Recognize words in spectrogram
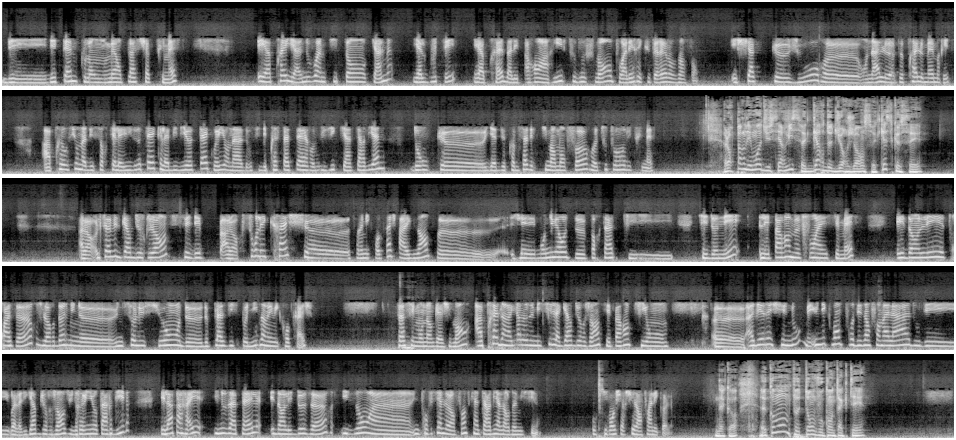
des, thèmes que l'on met en place chaque trimestre. Et après, il y a à nouveau un petit temps calme. Il y a le goûter. Et après, bah, les parents arrivent tout doucement pour aller récupérer leurs enfants. Et chaque euh, jour, euh, on a à peu près le même rythme. Après aussi, on a des sorties à la bibliothèque, à la bibliothèque. Vous voyez, on a aussi des prestataires musique qui interviennent. Donc, euh, il y a comme ça des petits moments forts euh, tout au long du trimestre. Alors parlez-moi du service garde d'urgence. Qu'est-ce que c'est? Alors, le service garde d'urgence, c'est des. Alors, sur les crèches, euh, sur les micro-crèches, par exemple, euh, j'ai mon numéro de portable qui, est donné. Les parents me font un SMS et dans les trois heures, je leur donne une, une solution de, de place disponible dans mes micro-crèches. Ça, c'est mon engagement. Après, dans la garde à domicile, la garde d'urgence, les parents qui ont euh, adhéré chez nous, mais uniquement pour des enfants malades ou des voilà des gardes d'urgence, une réunion tardive. Et là, pareil, ils nous appellent et dans les deux heures, ils ont un- une professionnelle de l'enfance qui intervient à leur domicile ou qui vont chercher l'enfant à l'école D'accord. Euh, comment peut-on vous contacter?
